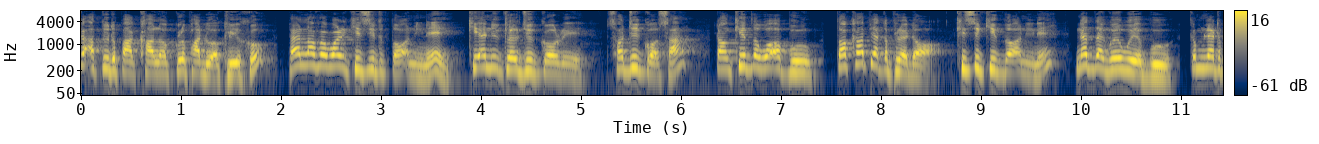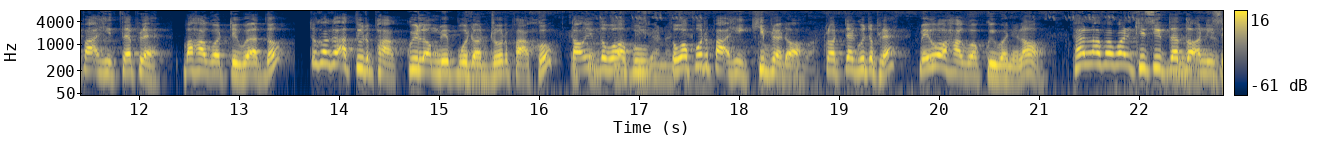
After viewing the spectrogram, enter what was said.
ကအတူတပါခါလော့ကလဖာဒိုအခလစ်ခုဘယ်လာဖဲဝါရီကီစီတော့အနိနေကီအန်ယူကလဂျူကိုရီစော်တီကောစာတောင်ခေတဝအပူတော့ခပြတ်တဖလက်တော့ခီစီကီတော့အနိနေနတ်တကွင်းဝေဘူးကမလက်တဖာဟိသက်ဖလက်ဘာဟာကိုတီဝဲတော့တုကကအတူတဖာကွီလိုမေပိုတော့ဒိုတဖာကိုတောင်းရင်တော့အပူတော့ပိုတဖာဟိခိပလက်တော့ကလော့တက်ကူတဖလက်မေဝဟာကိုကွီဝဲနေလောဖဲလာဖဝါခီစီတတော့အနိစ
